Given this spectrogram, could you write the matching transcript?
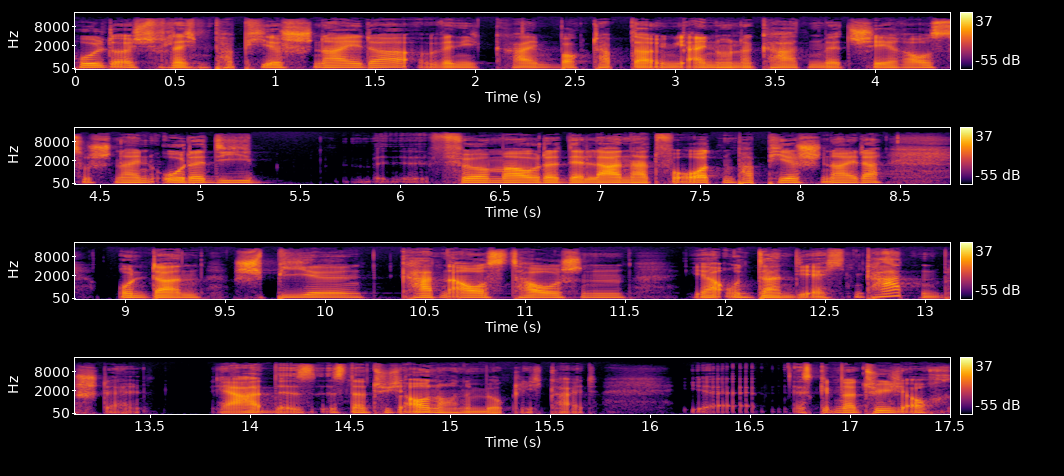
Holt euch vielleicht einen Papierschneider, wenn ihr keinen Bock habt, da irgendwie 100 Karten mit Schere rauszuschneiden. Oder die Firma oder der Laden hat vor Ort einen Papierschneider und dann spielen, Karten austauschen, ja, und dann die echten Karten bestellen. Ja, das ist natürlich auch noch eine Möglichkeit. Es gibt natürlich auch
